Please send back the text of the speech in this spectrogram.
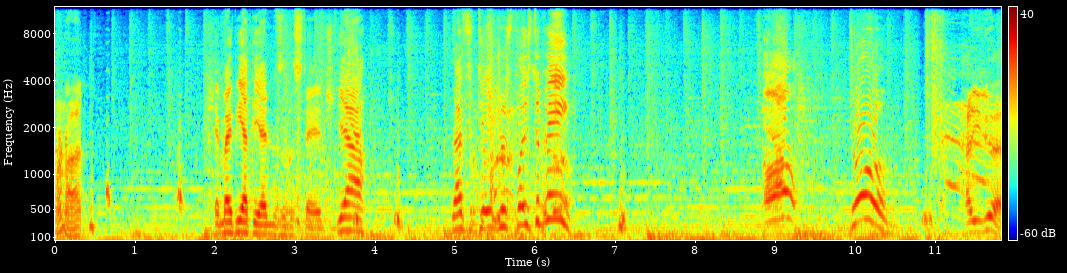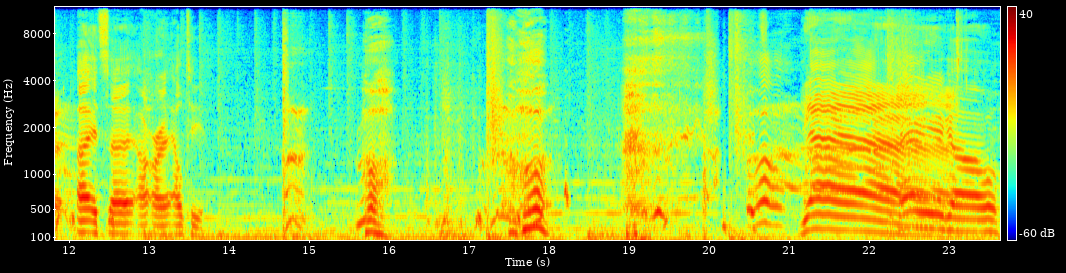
Or not. It might be at the ends of the stage. Yeah. That's a dangerous place to be! Oh! Throw him! How do you do that? Uh, it's uh, our, our LT. Yeah. There you go.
